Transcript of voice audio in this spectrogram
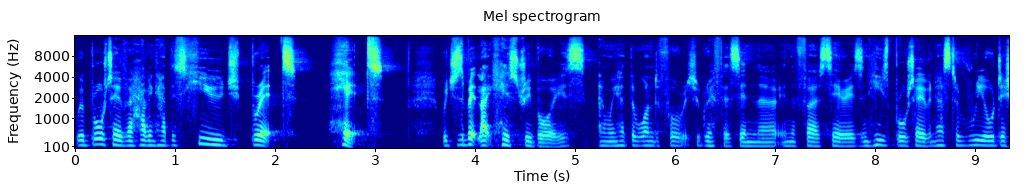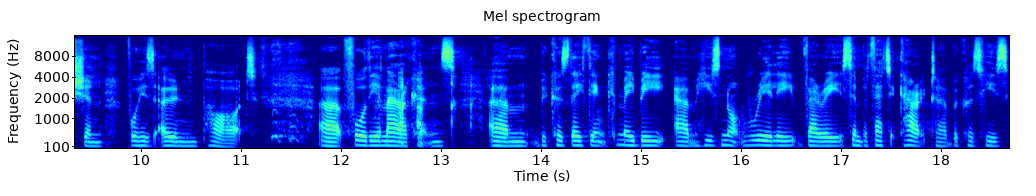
were brought over having had this huge Brit hit, which is a bit like History Boys. And we had the wonderful Richard Griffiths in the, in the first series. And he's brought over and has to re audition for his own part uh, for the Americans. Um, because they think maybe um, he's not really very sympathetic character because he's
